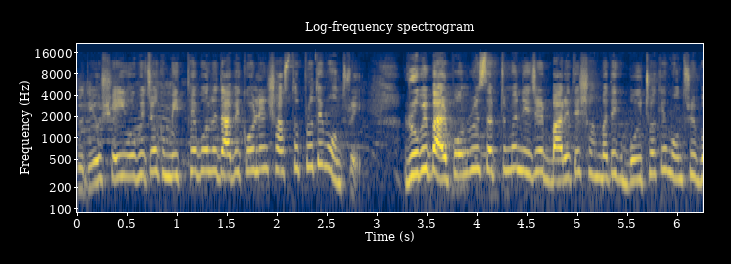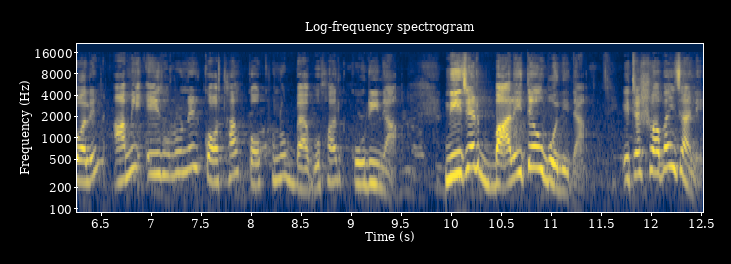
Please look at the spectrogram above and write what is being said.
যদিও সেই অভিযোগ মিথ্যে বলে দাবি করলেন স্বাস্থ্য প্রতিমন্ত্রী। রবিবার পনেরোই সেপ্টেম্বর নিজের বাড়িতে সাংবাদিক বৈঠকে মন্ত্রী বলেন, আমি এই ধরনের কথা কখনো ব্যবহার করি না। নিজের বাড়িতেও বলি না। এটা সবাই জানে।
